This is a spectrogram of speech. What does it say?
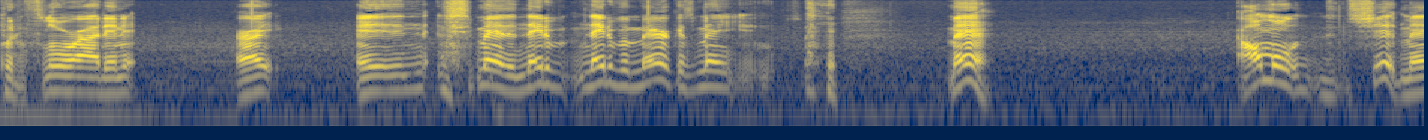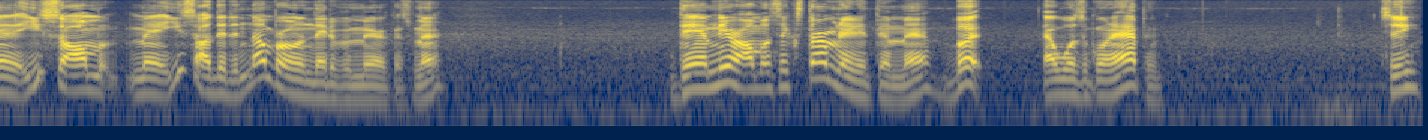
Putting fluoride in it, right? And man, the Native Native Americans, man, you, man, almost shit, man. Esau, man, Esau did a number on the Native Americans, man. Damn near almost exterminated them, man. But that wasn't going to happen. See?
